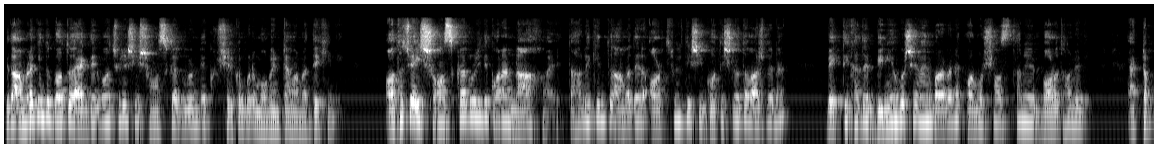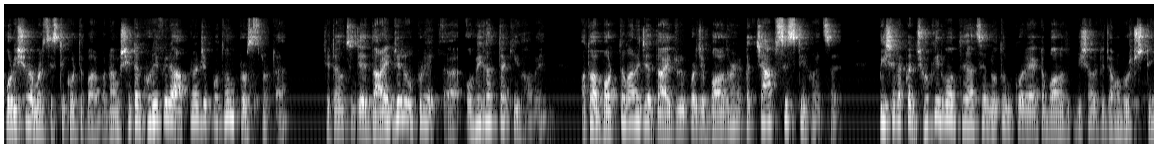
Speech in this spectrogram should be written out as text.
কিন্তু আমরা কিন্তু গত এক দেড় বছরে সেই সংস্কারগুলো নিয়ে সেরকম কোনো মোমেন্টাম আমরা দেখিনি। অথচ এই সংস্কারগুলো যদি করা না হয়, তাহলে কিন্তু আমাদের অর্থনীতির সেই গতিশীলতাও আসবে না, ব্যক্তি খাতে বিনিয়োগও সেভাবে বাড়বে না, কর্মসংস্থানের বড় ধরনের একটা পরিসর আমরা সৃষ্টি করতে পারব না। এবং সেটা ঘুরে ফিরে আপনার যে প্রথম প্রশ্নটা যেটা হচ্ছে যে দারিদ্র্যের উপরে অভিঘাতটা কি হবে? অথবা বর্তমানে যে দারিদ্র্যের উপর যে বড় ধরনের একটা চাপ সৃষ্টি হয়েছে, বিশাল একটা ঝুঁকির মধ্যে আছে নতুন করে একটা বড়, বিশাল একটা জনগোষ্ঠী,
